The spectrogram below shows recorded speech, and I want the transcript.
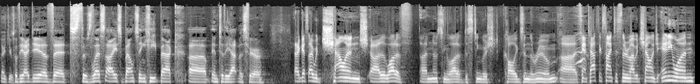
Thank you. So the idea that there's less ice bouncing heat back uh, into the atmosphere I guess I would challenge uh, a lot of. I'm noticing a lot of distinguished colleagues in the room, uh, fantastic scientists in the room. I would challenge anyone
